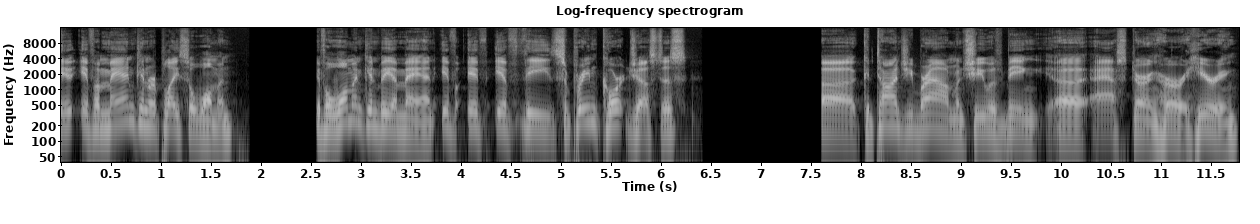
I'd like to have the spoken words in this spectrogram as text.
If a man can replace a woman, if a woman can be a man, if, if, if the Supreme Court Justice, uh, Ketanji Brown, when she was being uh, asked during her hearing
